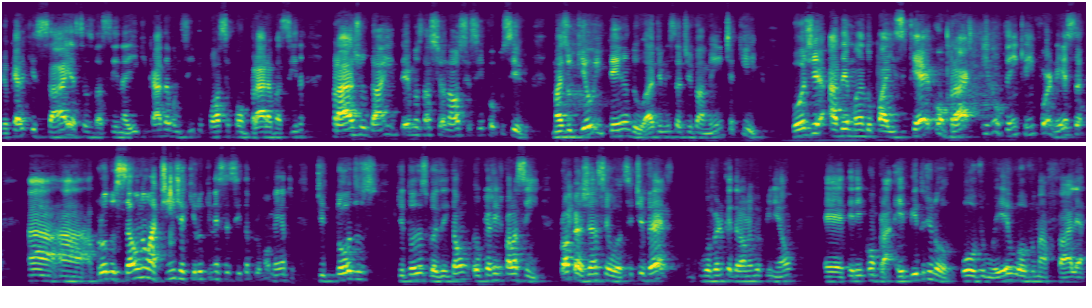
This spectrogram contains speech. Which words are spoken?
Eu quero que saia essas vacinas aí, que cada município possa comprar a vacina para ajudar em termos nacional, se assim for possível. Mas o que eu entendo administrativamente é que hoje a demanda do país quer comprar e não tem quem forneça a, a, a produção não atinge aquilo que necessita para o momento, de todos de todas as coisas. Então, o que a gente fala assim, própria Janssen ou outro, se tiver, o governo federal, na minha opinião, é, teria que comprar. Repito de novo, houve um erro, houve uma falha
